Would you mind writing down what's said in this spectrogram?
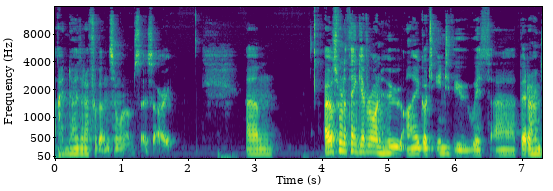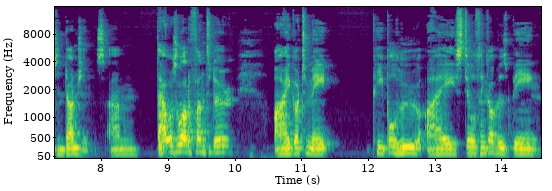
I know that I've forgotten someone. I'm so sorry. Um, I also want to thank everyone who I got to interview with uh, Better Homes and Dungeons. Um, that was a lot of fun to do. I got to meet people who I still think of as being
